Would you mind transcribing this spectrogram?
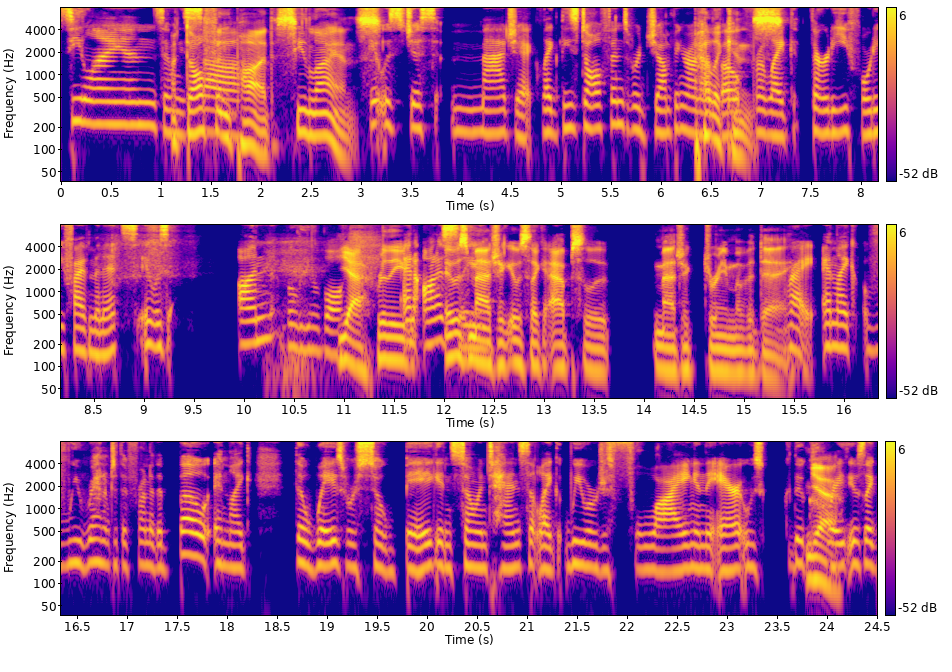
sea lions. And a we dolphin saw, pod, sea lions. It was just magic. Like these dolphins were jumping around our boat Pelicans. for like 30, 45 minutes. It was unbelievable. yeah, really. And honestly, it was magic. It was like absolute magic dream of a day. Right. And like we ran up to the front of the boat and like the waves were so big and so intense that like we were just flying in the air. It was the Yeah. crazy. It was like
